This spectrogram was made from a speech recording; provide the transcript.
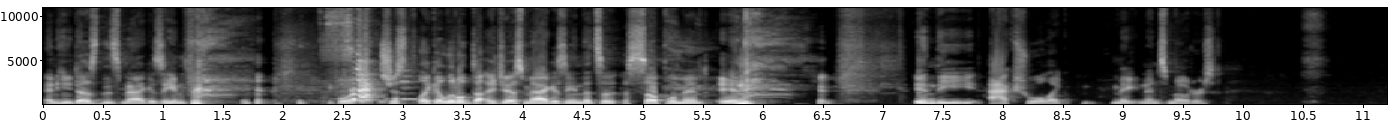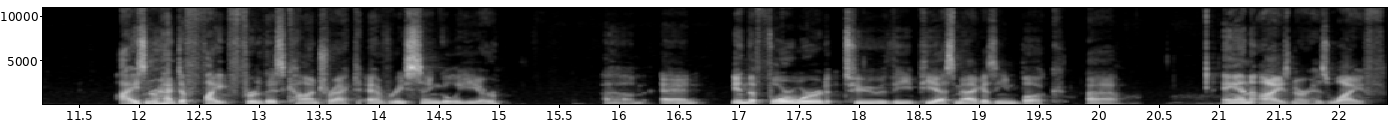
and he does this magazine for for it's just like a little digest magazine that's a, a supplement in in the actual like maintenance motors. Eisner had to fight for this contract every single year, um, and in the foreword to the PS Magazine book, uh, Anne Eisner, his wife,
